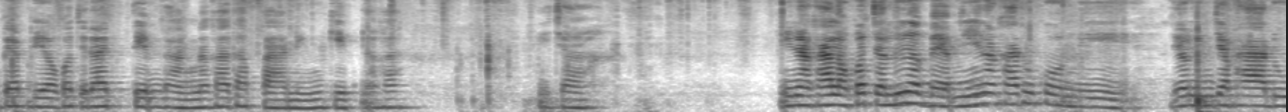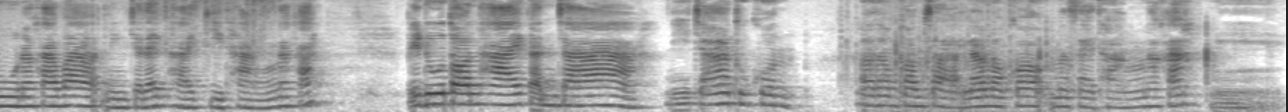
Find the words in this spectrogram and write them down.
แป๊บเดียวก็จะได้เต็มถังนะคะ ถ้าปลาหนิงเก็บนะคะ นี่จ้ะนี่นะคะ เราก็จะเลือกแบบนี้นะคะ ทุกคนนี่เดี๋ยวหนิงจะพาดูนะคะว่าหนิงจะได้ขายกี่ถังนะคะ ไปดูตอนท้ายกันจ้า นี่จ้าทุกคน เราทำความสะอาดแล้วเราก็มาใส่ถังนะคะ นี่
